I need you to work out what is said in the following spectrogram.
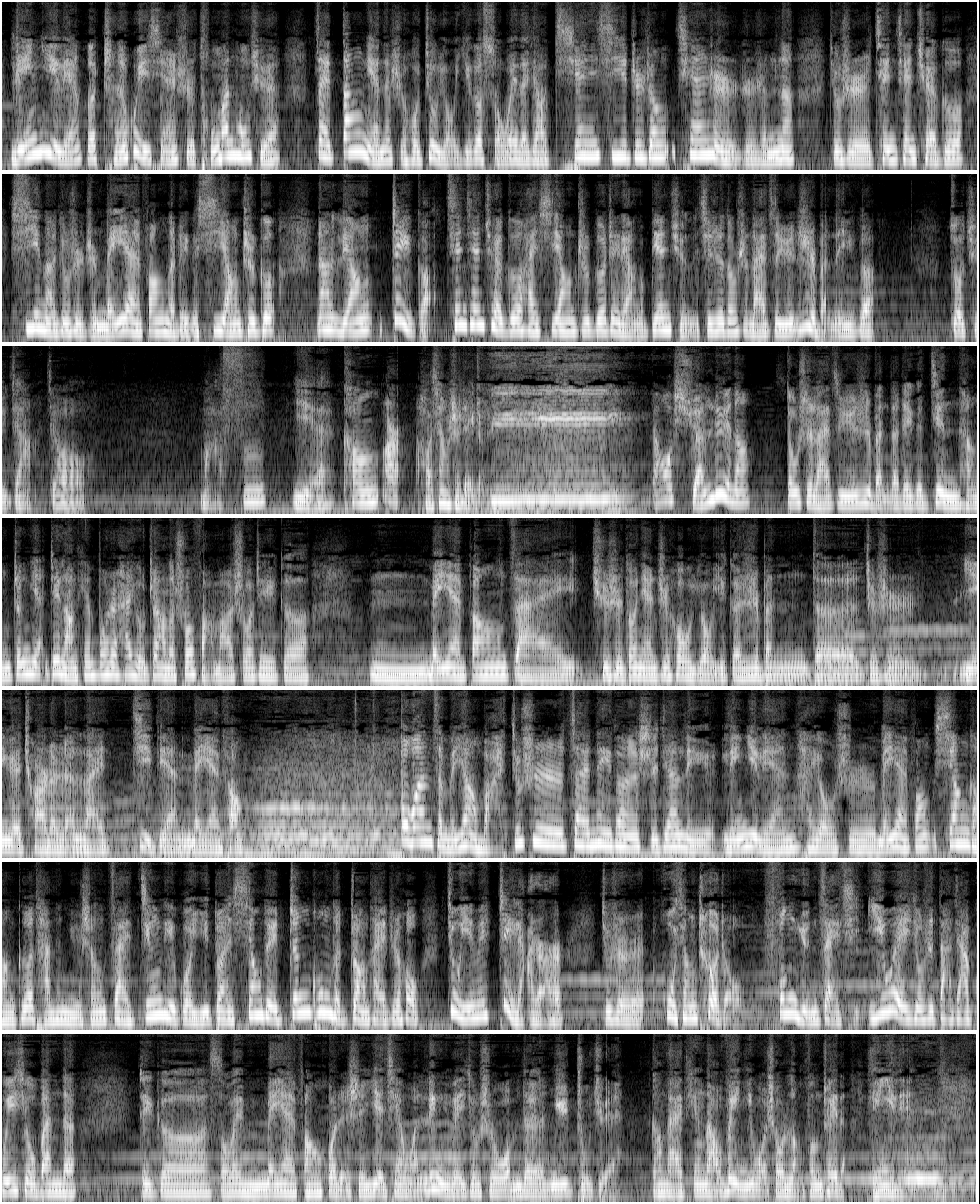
林忆莲和陈慧娴是同班同学，在当年的时候就有一个所谓的叫“千禧之争”。千是指什么呢？就是《千千阙歌》，夕呢就是指梅艳芳的这个《夕阳之歌》。那两这个《千千阙歌》还《夕阳之歌》这两个编曲呢，其实都是来自于日本的一个作曲家，叫马斯野康二，好像是这个。然后旋律呢？都是来自于日本的这个近藤真彦。这两天不是还有这样的说法吗？说这个，嗯，梅艳芳在去世多年之后，有一个日本的，就是音乐圈的人来祭奠梅艳芳。不管怎么样吧，就是在那段时间里，林忆莲还有是梅艳芳，香港歌坛的女生，在经历过一段相对真空的状态之后，就因为这俩人儿，就是互相掣肘，风云再起。一位就是大家闺秀般的这个所谓梅艳芳或者是叶倩文，另一位就是我们的女主角刚才听到为你我受冷风吹的林忆莲，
